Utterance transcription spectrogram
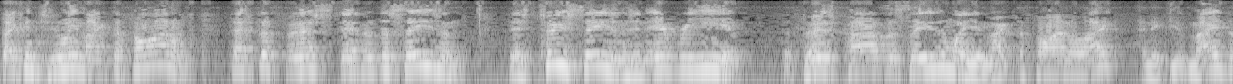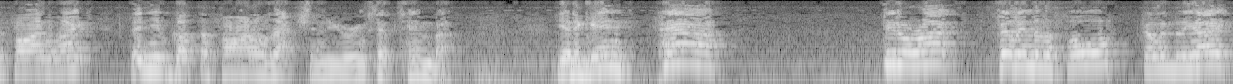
They continually make the finals. That's the first step of the season. There's two seasons in every year. The first part of the season where you make the final eight, and if you've made the final eight, then you've got the finals action during September. Yet again, Power did all right, fell into the four, fell into the eight.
